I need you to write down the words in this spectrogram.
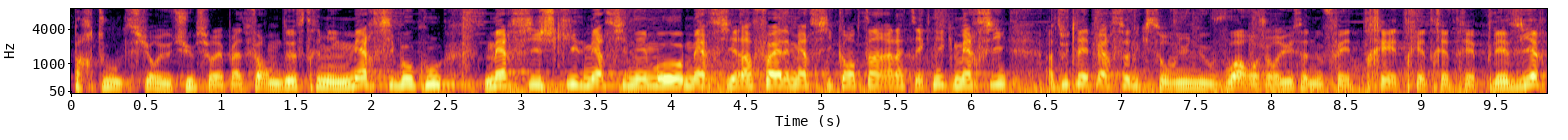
partout sur YouTube, sur les plateformes de streaming. Merci beaucoup, merci Schkid, merci Nemo, merci Raphaël, merci Quentin à la technique, merci à toutes les personnes qui sont venues nous voir aujourd'hui. Ça nous fait très très très très plaisir.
